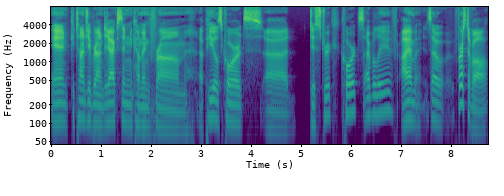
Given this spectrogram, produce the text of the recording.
And Ketanji Brown Jackson coming from appeals courts, uh, district courts, I believe. I am so. First of all,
